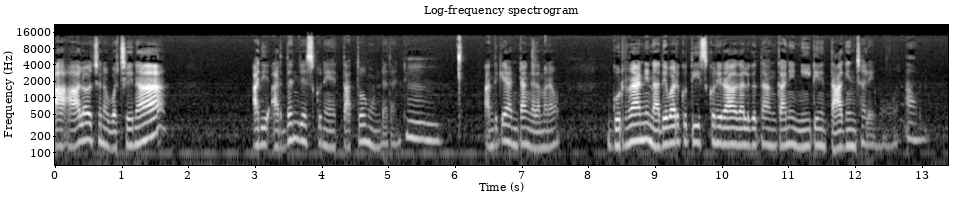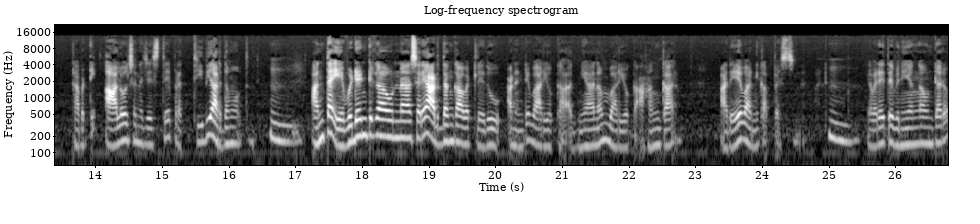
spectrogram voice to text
ఆ ఆలోచన వచ్చినా అది అర్థం చేసుకునే తత్వం ఉండదండి. అందుకే అంటాం కదా మనం గుర్రాన్ని నది వరకు తీసుకుని రాగలుగుతాం కానీ నీటిని తాగించలేము. అవును. కాబట్టి ఆలోచన చేస్తే ప్రతిదీ అర్థమవుతుంది. ఉమ్. అంత ఎవిడెంట్గా ఉన్నా సరే అర్థం కావట్లేదు అని అంటే వారి యొక్క అజ్ఞానం వారి యొక్క అహంకారం అదే వారిని కప్పేస్తుంది అనమాట హ్మ్. ఎవరైతే వినయంగా ఉంటారో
